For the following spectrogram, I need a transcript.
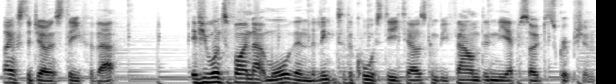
Thanks to Joe and Steve for that. If you want to find out more, then the link to the course details can be found in the episode description.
